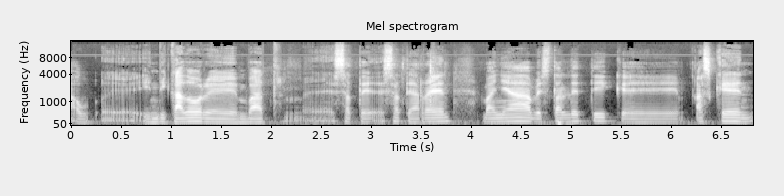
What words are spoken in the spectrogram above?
hau, e, indikadore bat e, esate, esatearren, baina bestaldetik e, azken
